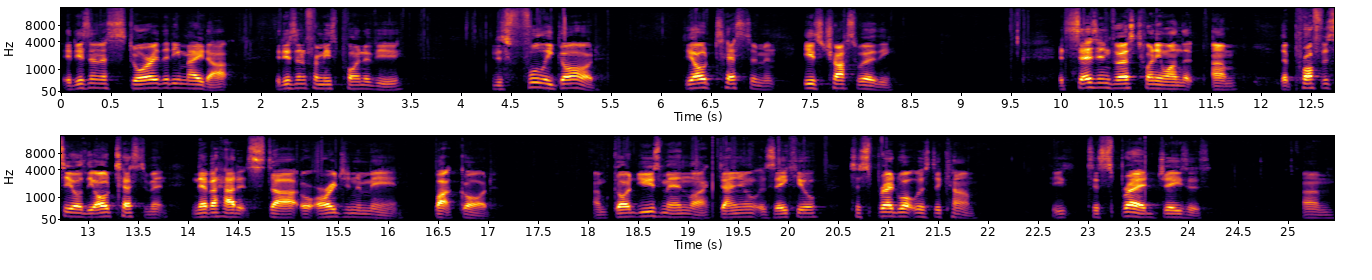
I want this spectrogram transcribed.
It isn't a story that he made up. It isn't from his point of view. It is fully God. The Old Testament is trustworthy. It says in verse 21 that, um, that prophecy or the Old Testament never had its start or origin in man, but God. Um, God used men like Daniel, Ezekiel to spread what was to come, he, to spread Jesus. Um,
